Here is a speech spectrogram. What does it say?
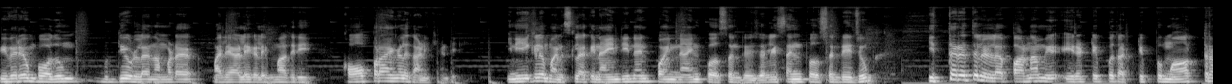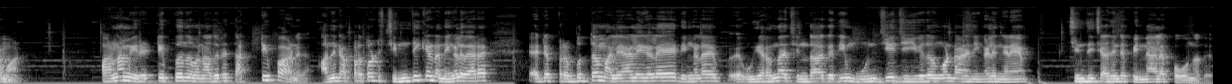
വിവരവും ബോധവും ബുദ്ധിയുള്ള നമ്മുടെ മലയാളികൾ ഇമാതിരി കോപ്രായങ്ങൾ കാണിക്കേണ്ടി ഇനിയെങ്കിലും മനസ്സിലാക്കി ninety nine point nine percentage അല്ലെങ്കിൽ സെൻ പെർസെന്റേജും ഇത്തരത്തിലുള്ള പണം ഇരട്ടിപ്പ് തട്ടിപ്പ് മാത്രമാണ്. പണം ഇരട്ടിപ്പ് എന്ന് പറഞ്ഞാൽ അതൊരു തട്ടിപ്പാണ്. അതിന്റെ അപ്പുറത്തോട്ട് ചിന്തിക്കേണ്ട. നിങ്ങൾ വേറെ എന്റെ പ്രബുദ്ധ മലയാളികളെ നിങ്ങളെ ഉയർന്ന ചിന്താഗതിയും മൂഞ്ചിയ ജീവിതവും കൊണ്ടാണ് നിങ്ങളിങ്ങനെ ചിന്തിച്ച് അതിന്റെ പിന്നാലെ പോകുന്നത്.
